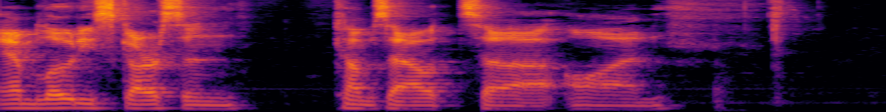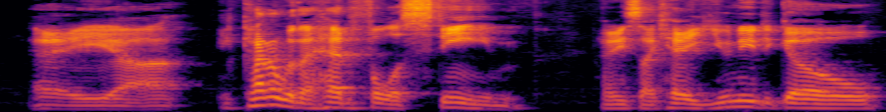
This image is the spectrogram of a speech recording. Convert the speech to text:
Amlodhi Skarssen comes out uh, on a uh, kind of with a head full of steam, and he's like, "Hey, you need to go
